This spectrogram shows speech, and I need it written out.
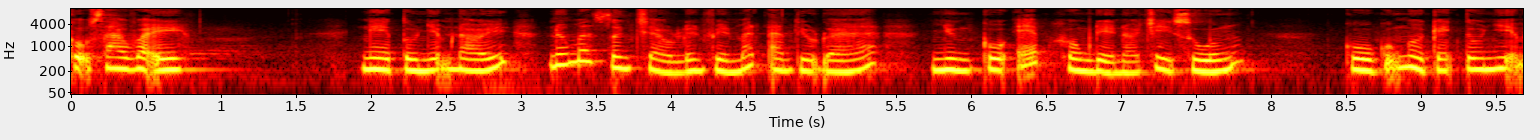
cậu sao vậy? Nghe tô nhiễm nói, nước mắt dâng trào lên viền mắt An Tiểu Đoá, nhưng cô ép không để nó chảy xuống. Cô cũng ngồi cạnh tô nhiễm,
